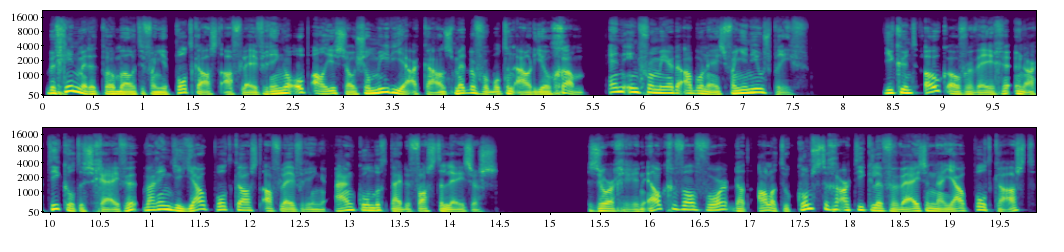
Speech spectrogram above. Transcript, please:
Begin met het promoten van je podcastafleveringen op al je social media accounts met bijvoorbeeld een audiogram en informeer de abonnees van je nieuwsbrief. Je kunt ook overwegen een artikel te schrijven waarin je jouw podcastafleveringen aankondigt bij de vaste lezers. Zorg er in elk geval voor dat alle toekomstige artikelen verwijzen naar jouw podcast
